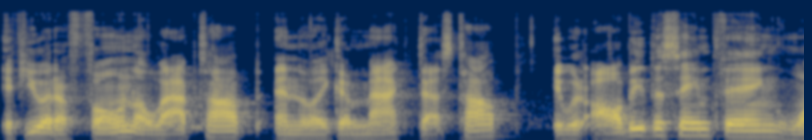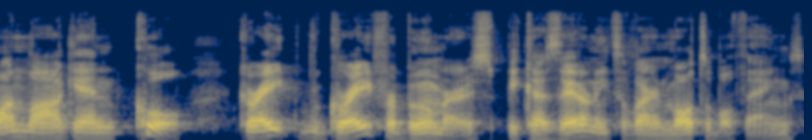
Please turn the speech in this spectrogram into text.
If you had a phone, a laptop, and like a Mac desktop, it would all be the same thing. One login, cool, great, great for boomers because they don't need to learn multiple things.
